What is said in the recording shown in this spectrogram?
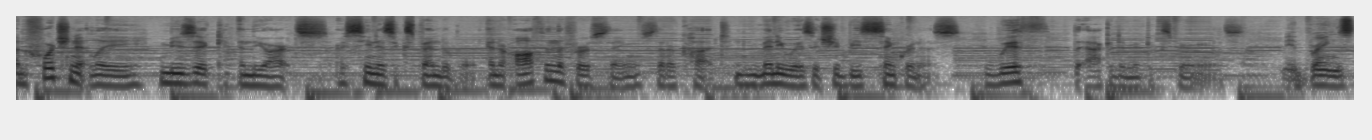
Unfortunately, music and the arts are seen as expendable and are often the first things that are cut. In many ways, it should be synchronous with the academic experience. It brings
